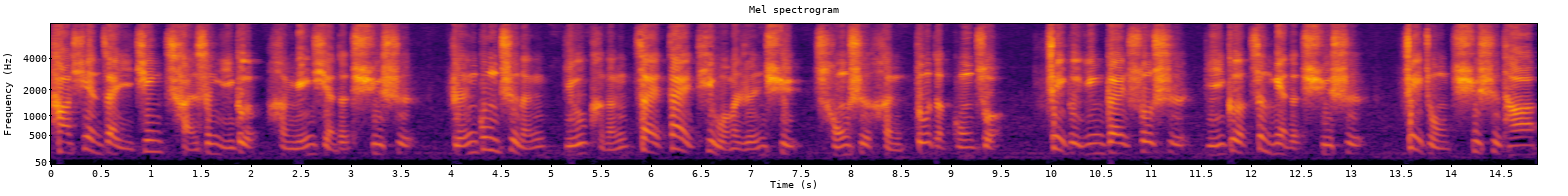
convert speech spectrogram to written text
它现在已经产生一个很明显的趋势，人工智能有可能在代替我们人去从事很多的工作。这个应该说是一个正面的趋势，这种趋势它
